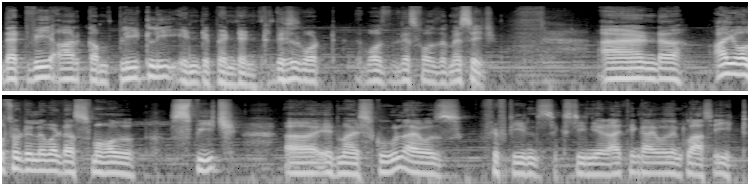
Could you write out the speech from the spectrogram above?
that we are completely independent. This is what was this was the message. And uh, I also delivered a small speech uh, in my school. I was 15, 16 years. I think I was in class 8.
